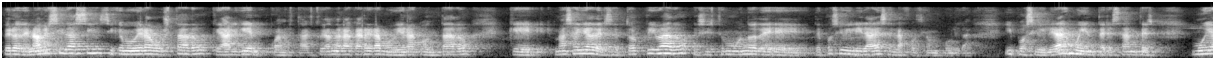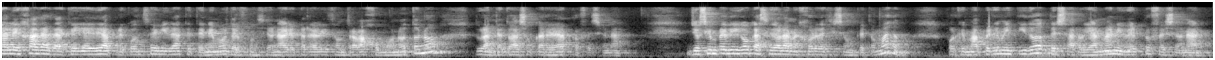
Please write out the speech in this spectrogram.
pero de no haber sido así, sí que me hubiera gustado que alguien, cuando estaba estudiando la carrera, me hubiera contado que más allá del sector privado existe un mundo de, de posibilidades en la función pública y posibilidades muy interesantes, muy alejadas de aquella idea preconcebida que tenemos del funcionario que realiza un trabajo monótono durante toda su carrera profesional. Yo siempre digo que ha sido la mejor decisión que he tomado, porque me ha permitido desarrollarme a nivel profesional,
